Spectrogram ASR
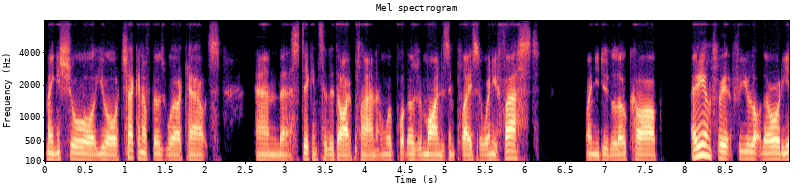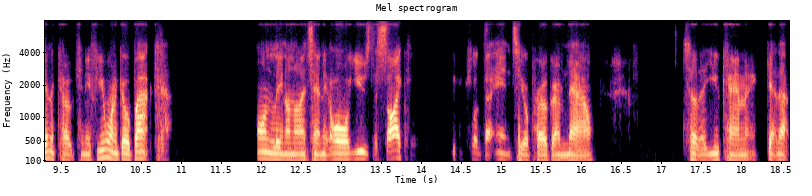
making sure you're checking off those workouts and uh, sticking to the diet plan. And we'll put those reminders in place. So when you fast, when you do the low carb, and even for, for you lot they're already in the coaching, if you want to go back on Lean on 19 or use the cycle, you can plug that into your program now so that you can get that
